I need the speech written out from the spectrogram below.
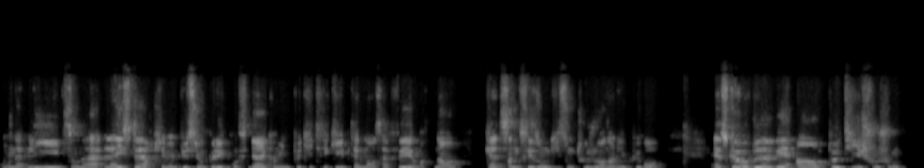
On a Leeds, on a Leicester. Je sais même plus si on peut les considérer comme une petite équipe, tellement ça fait maintenant 4-5 saisons qui sont toujours dans les plus gros. Est-ce que vous avez un petit chouchou?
